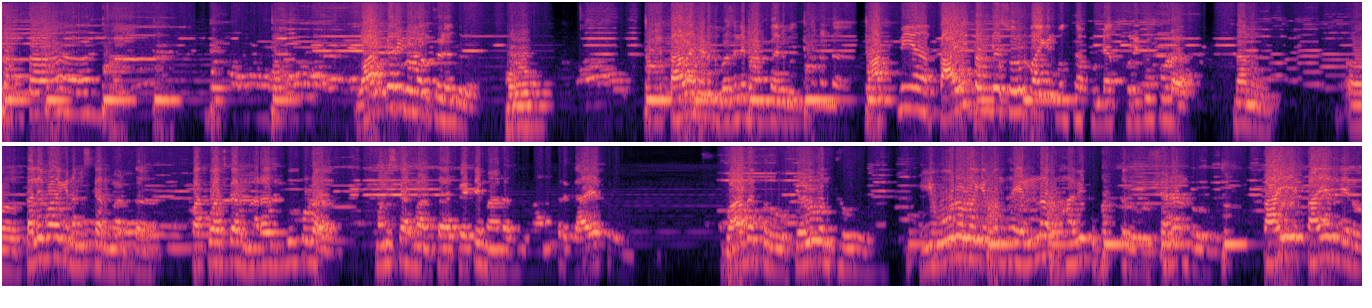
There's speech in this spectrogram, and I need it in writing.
ಸಂತಾನ. ವಾರ್ಕರಿಗಳು ಅಂತ ಹೇಳಿದ್ರು. ತಾಳ ಹಿಡಿದು ಭಜನೆ ಮಾಡ್ತಾ ಇರುವಂತ ನನ್ನ ಆತ್ಮೀಯ ತಾಯಿ ತಂದೆ ಸ್ವರೂಪ ಆಗಿರುವಂತಹ ಪುಣ್ಯಾತ್ಮರಿಗೂ ಕೂಡ ನಾನು ತಲೆಬಾಗಿ ನಮಸ್ಕಾರ ಮಾಡ್ತಾ ಪಕ್ವಾಜ್ಕರ್ ಮಹಾರಾಜರಿಗೂ ಕೂಡ ನಮಸ್ಕಾರ ಮಾಡ್ತಾ ಪೇಟೆ ಮಹಾರಾಜರು ಆನಂತರ ಗಾಯಕರು ವಾದಕರು ಕೇಳುವಂಥವ್ರು ಈ ಊರೊಳಗಿರುವಂತಹ ಎಲ್ಲ ಭಾವಿಕ ಭಕ್ತರು ಶರಣರು ತಾಯಿ ತಾಯಂದಿರು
